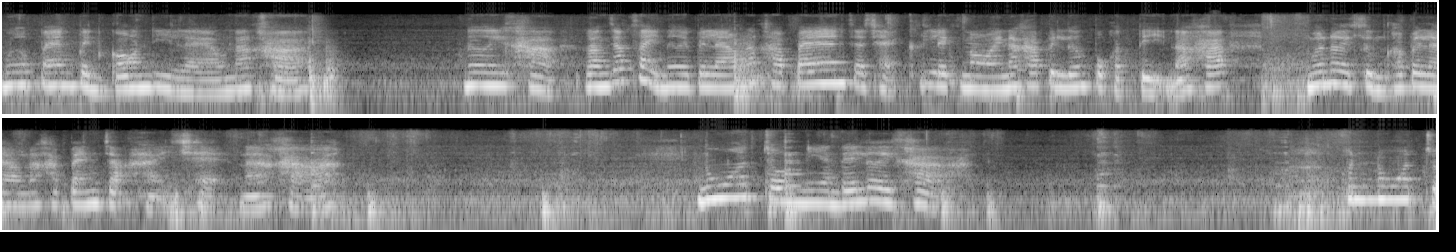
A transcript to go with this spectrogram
เมื่อแป้งเป็นก้อนดีแล้วนะคะ เนยค่ะ หลังจากใส่เนยไปแล้วนะคะ แป้งจะแฉะขึ้นเล็กน้อยนะคะ เป็นเรื่องปกตินะคะ เมื่อเนยซึมเข้าไปแล้วนะคะ แป้งจะหายแฉะนะคะ นวดจนเนียนได้เลยค่ะคุณนวดจ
